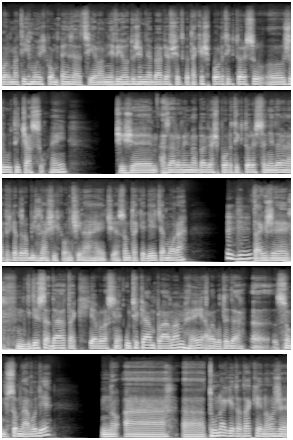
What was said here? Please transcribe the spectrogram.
forma tých mojich kompenzácií. Ja mám nevýhodu, že mňa bavia všetko také športy, ktoré sú žrúty času. Hej? Čiže, a zároveň ma bavia športy, ktoré sa nedajú napríklad robiť v našich končinách. Hej? Čiže som také dieťa mora. Mm-hmm. Takže kde sa dá, tak ja vlastne utekám, plávam, hej, alebo teda uh, som, som na vode. No a, a tunak je to také, no, že...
